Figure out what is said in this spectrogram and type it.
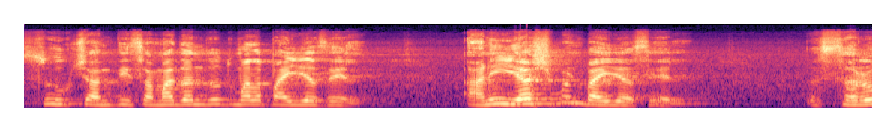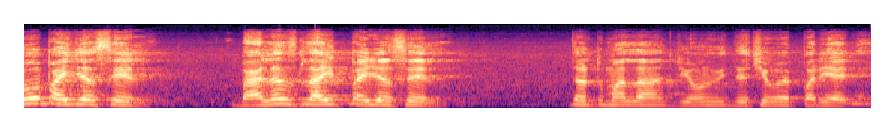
सुख शांती समाधान जर तुम्हाला पाहिजे असेल आणि यश पण पाहिजे असेल सर्व पाहिजे असेल बॅलन्स लाईफ पाहिजे असेल तर तुम्हाला जीवनविद्येशिवाय पर्याय नाही.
